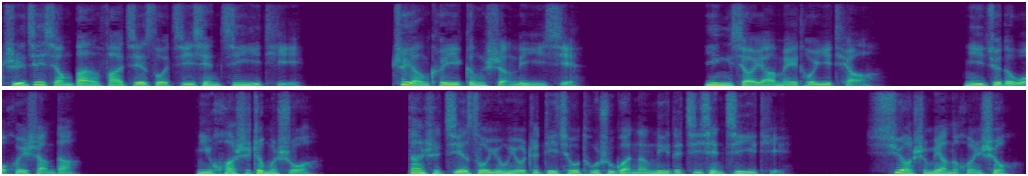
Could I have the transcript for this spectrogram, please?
直接想办法解锁极限记忆体，这样可以更省力一些。应小牙眉头一挑，你觉得我会上当？你话是这么说，但是解锁拥有着地球图书馆能力的极限记忆体。需要什么样的魂兽？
